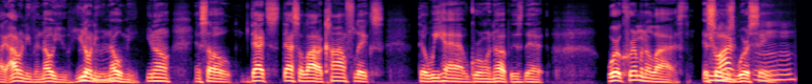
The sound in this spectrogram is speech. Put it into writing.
Like I don't even know you. You don't even mm-hmm. know me, you know. And so that's that's a lot of conflicts that we have growing up is that we're criminalized as You soon are. as we're mm-hmm.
